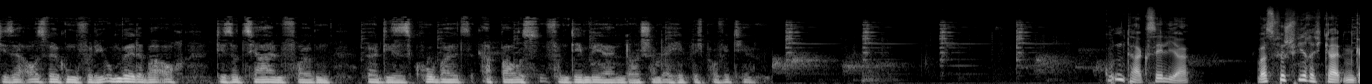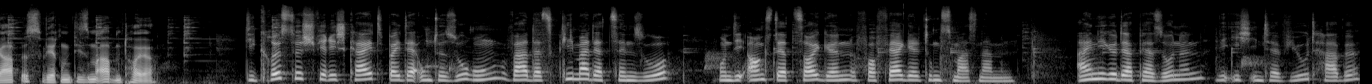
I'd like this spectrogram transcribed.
diese Auswirkungen für die Umwelt, aber auch die sozialen Folgen äh, dieses Kobaltabbaus, von dem wir ja in Deutschland erheblich profitieren. Guten Tag, Celia. Was für Schwierigkeiten gab es während diesem Abenteuer? Die größte Schwierigkeit bei der Untersuchung war das Klima der Zensur und die Angst der Zeugen vor Vergeltungsmaßnahmen. Einige der Personen, die ich interviewt habe,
